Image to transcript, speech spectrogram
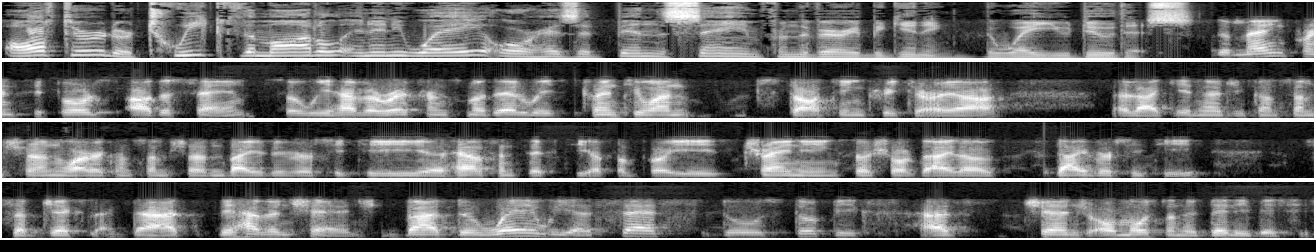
altered or tweaked the model in any way, or has it been the same from the very beginning, the way you do this? The main principles are the same. So we have a reference model with 21 starting criteria like energy consumption, water consumption, biodiversity, uh, health and safety of employees, training, social dialogue, diversity subjects like that, they haven't changed. But the way we assess those topics has changed almost on a daily basis.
